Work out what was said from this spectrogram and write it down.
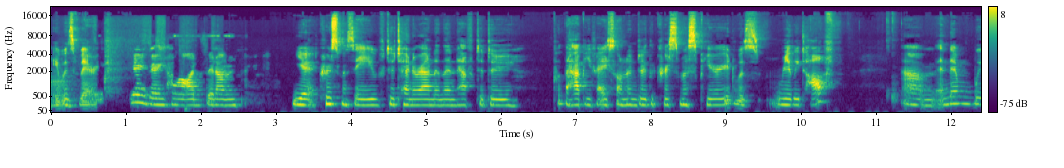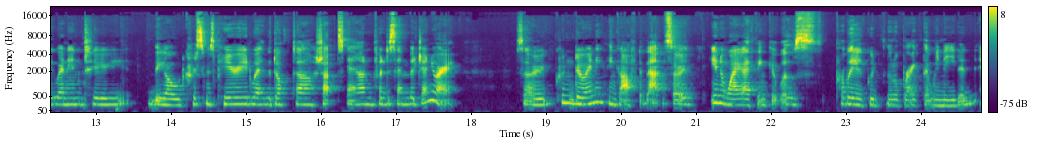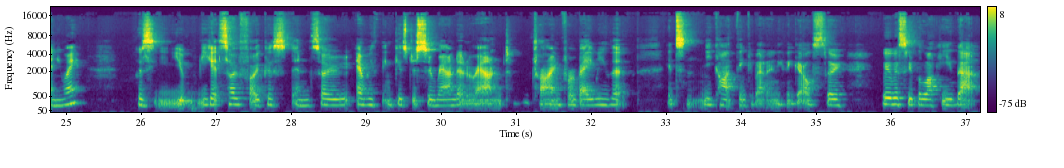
it was very, very, very hard. But um, yeah, Christmas Eve to turn around and then have to do put the happy face on and do the Christmas period was really tough. Um, and then we went into the old Christmas period where the doctor shuts down for December, January. So couldn't do anything after that. So in a way, I think it was probably a good little break that we needed anyway, because you you get so focused and so everything is just surrounded around trying for a baby that it's you can't think about anything else. So we were super lucky that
